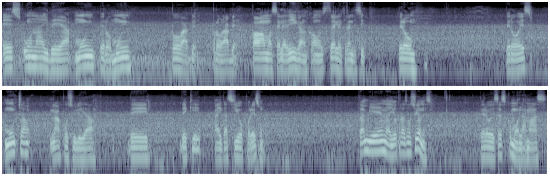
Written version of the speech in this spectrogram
es una idea muy pero muy probable probable como se le digan como ustedes le quieran decir. Pero pero es mucha la posibilidad de, de que haya sido por eso también hay otras opciones, pero esa es como la más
